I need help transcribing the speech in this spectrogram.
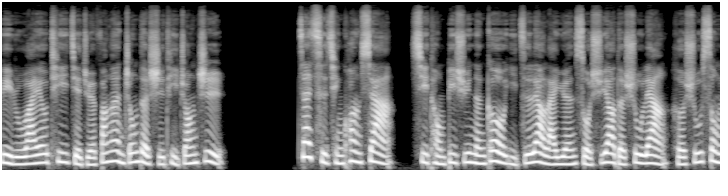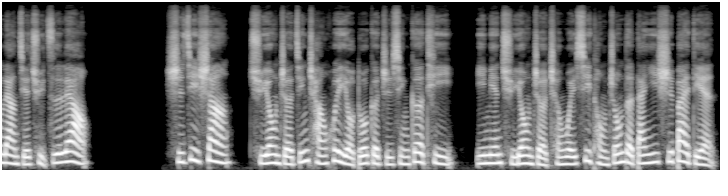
例如 IoT 解决方案中的实体装置。在此情况下，系统必须能够以资料来源所需要的数量和输送量截取资料。实际上，取用者经常会有多个执行个体，以免取用者成为系统中的单一失败点。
